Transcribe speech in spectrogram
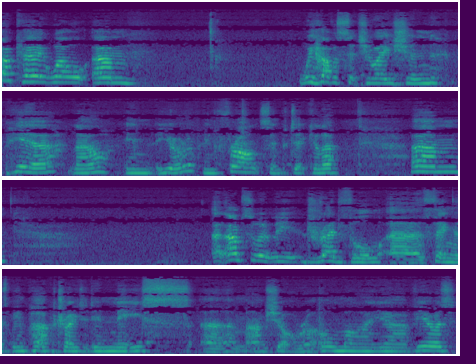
Okay, well, um, we have a situation here now in Europe, in France in particular. Um, an absolutely dreadful uh, thing has been perpetrated in Nice. Um, I'm sure all my uh, viewers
